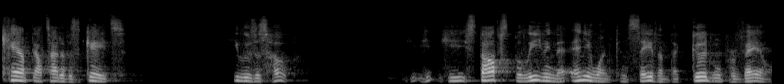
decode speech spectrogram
camped outside of his gates, he loses hope. He, he stops believing that anyone can save them, that good will prevail,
